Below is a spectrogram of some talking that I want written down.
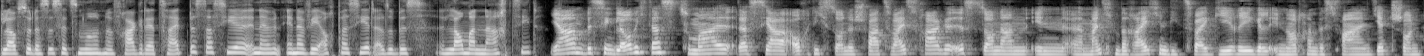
Glaubst du, das ist jetzt nur noch eine Frage der Zeit, bis das hier in der NRW auch passiert, also bis Laumann nachzieht? Ja, ein bisschen glaube ich das, zumal das ja auch nicht so eine Schwarz-Weiß-Frage ist, sondern in äh, manchen Bereichen die 2G-Regel in Nordrhein-Westfalen jetzt schon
